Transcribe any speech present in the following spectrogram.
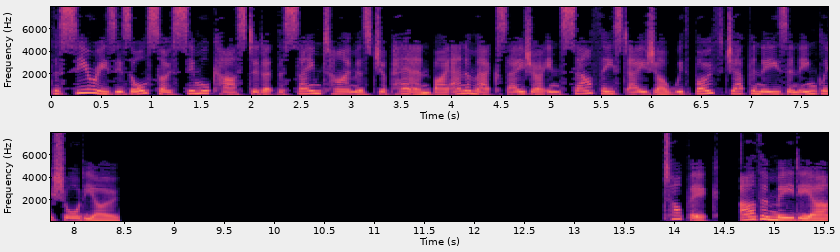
The series is also simulcasted at the same time as Japan by Animax Asia in Southeast Asia with both Japanese and English audio. Topic: Other media.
